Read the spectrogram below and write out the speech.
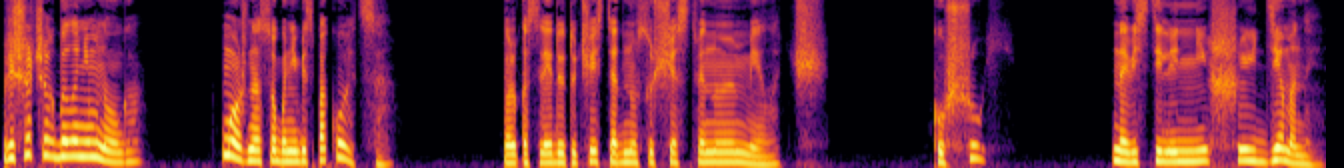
Пришедших было немного. Можно особо не беспокоиться. Только следует учесть одну существенную мелочь. Кушуй навестили низшие демоны.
